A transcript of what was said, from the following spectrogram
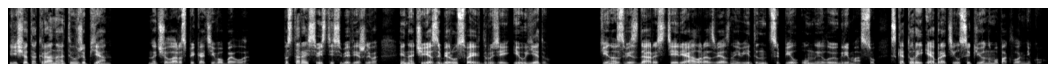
еще так рано, а ты уже пьян», — начала распекать его Белла. «Постарайся вести себя вежливо, иначе я заберу своих друзей и уеду». Кинозвезда растерял развязный вид и нацепил унылую гримасу, с которой и обратился к юному поклоннику.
